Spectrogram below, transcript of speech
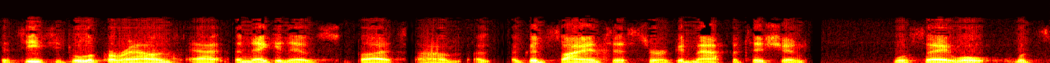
it's easy to look around at the negatives, but um, a, a good scientist or a good mathematician will say, well, let's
